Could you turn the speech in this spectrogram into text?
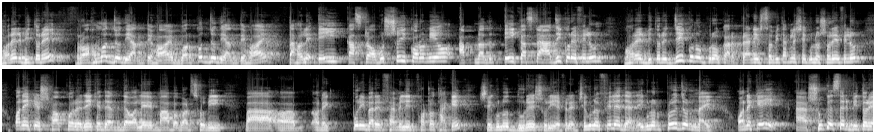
ঘরের ভিতরে রহমত যদি আনতে হয়, বরকত যদি আনতে হয়, তাহলে এই কাজটা অবশ্যই করণীয়। আপনাদের এই কাজটা আজই করে ফেলুন। ঘরের ভিতরে যে কোনো প্রকার প্রাণীর ছবি থাকলে সেগুলো সরিয়ে ফেলুন। অনেকে শখ করে রেখে দেন দেওয়ালে মা বাবার ছবি বা অনেক পরিবারের ফ্যামিলির ফটো থাকে, সেগুলো দূরে সরিয়ে ফেলেন। সেগুলো ফেলে দেন, এগুলোর প্রয়োজন নাই। অনেকেই সুকেসের ভিতরে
